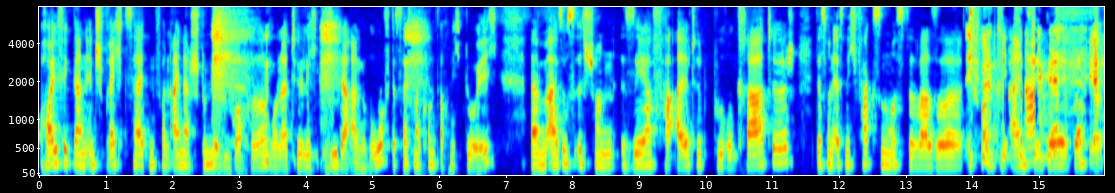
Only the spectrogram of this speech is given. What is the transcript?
häufig dann in Sprechzeiten von einer Stunde die Woche, wo natürlich jeder anruft. Das heißt, man kommt auch nicht durch. Ähm, also es ist schon sehr veraltet, bürokratisch. Dass man es nicht faxen musste, war so ich die einzige sagen. Sache.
